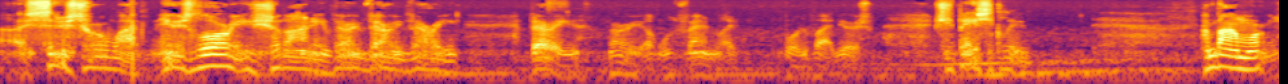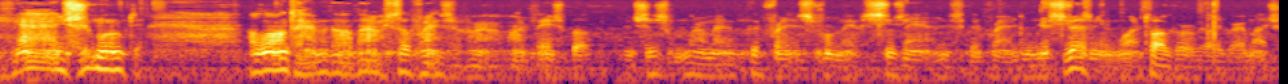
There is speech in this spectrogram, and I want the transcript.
Uh, sinister or what? Here's Lori Shabani, very, very, very, very, very old friend, like 45 years. She's basically, her mom worked, and she moved a long time ago, but I'm still friends with her on Facebook. And she's one of my good friends from there. Suzanne is a good friend. And she doesn't even want to talk to her really very much.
